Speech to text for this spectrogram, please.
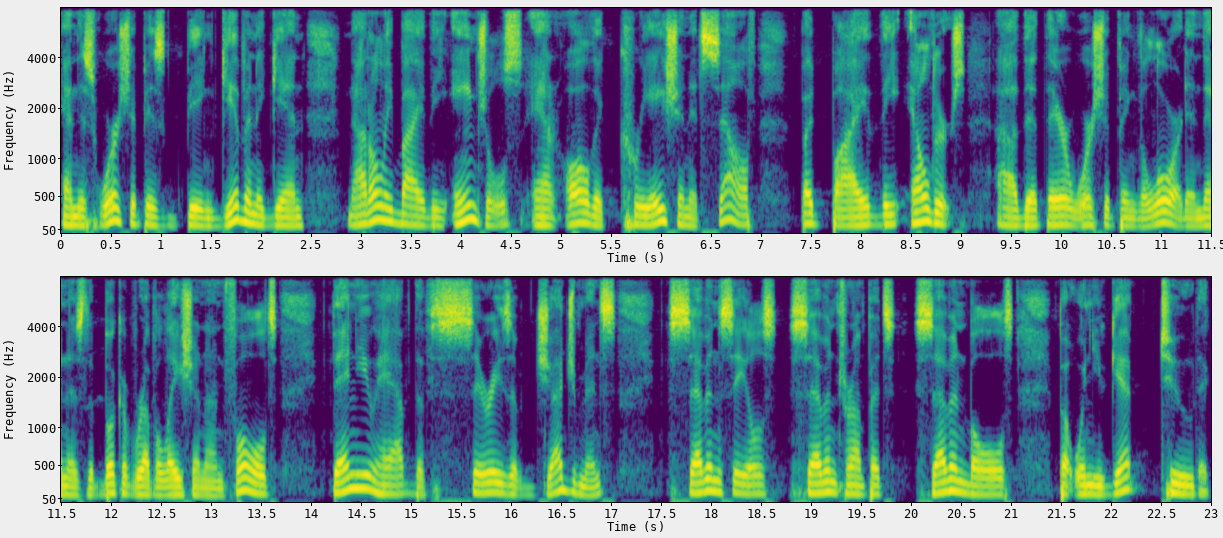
And this worship is being given again not only by the angels and all the creation itself, but by the elders uh, that they're worshiping the Lord. And then as the book of Revelation unfolds, then you have the series of judgments seven seals, seven trumpets, seven bowls. But when you get to the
